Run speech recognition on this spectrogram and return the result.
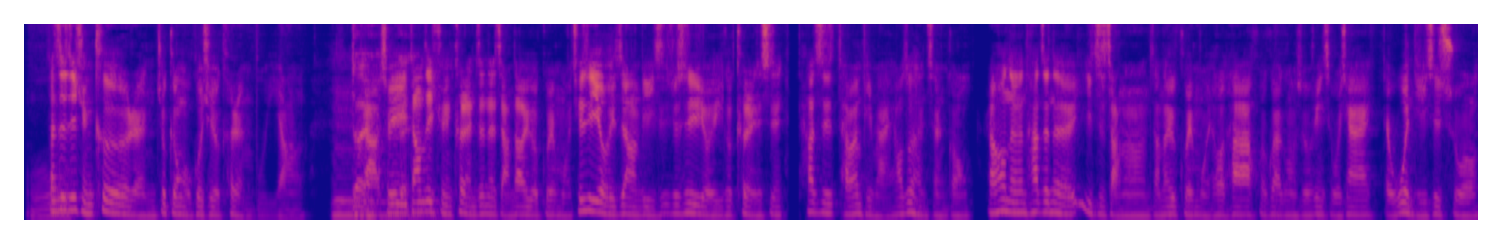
哦、但是这群客人就跟我过去的客人不一样了。嗯，对啊。所以当这群客人真的涨到一个规模，其实也有这样的例子，就是有一个客人是他是台湾品牌，然后做很成功，然后呢，他真的一直涨涨涨到一个规模以后，他回过来跟我说：“Vince，我现在的问题是说，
